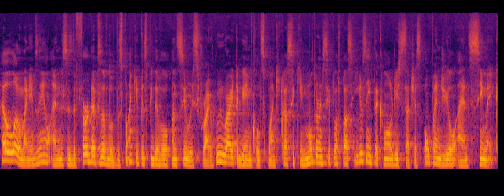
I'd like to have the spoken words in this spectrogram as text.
Hello, my name is Daniel and this is the third episode of the Spelunky PSP development series where I rewrite a game called Spelunky Classic in modern C++ using technologies such as OpenGL and CMake.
